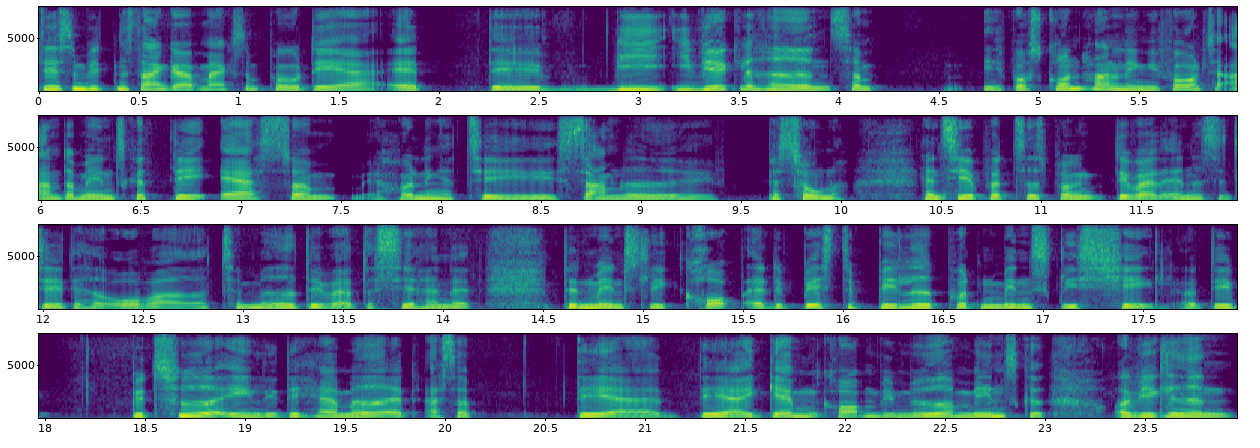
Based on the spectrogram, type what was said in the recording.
det som Wittgenstein gør opmærksom på, det er, at øh, vi i virkeligheden som øh, vores grundholdning i forhold til andre mennesker, det er som holdninger til samlede øh, personer. Han siger på et tidspunkt, det var et andet citat, jeg havde overvejet at tage med, det var, der siger han, at den menneskelige krop er det bedste billede på den menneskelige sjæl, og det betyder egentlig det her med, at altså, det er, det er igennem kroppen, vi møder mennesket, og i virkeligheden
